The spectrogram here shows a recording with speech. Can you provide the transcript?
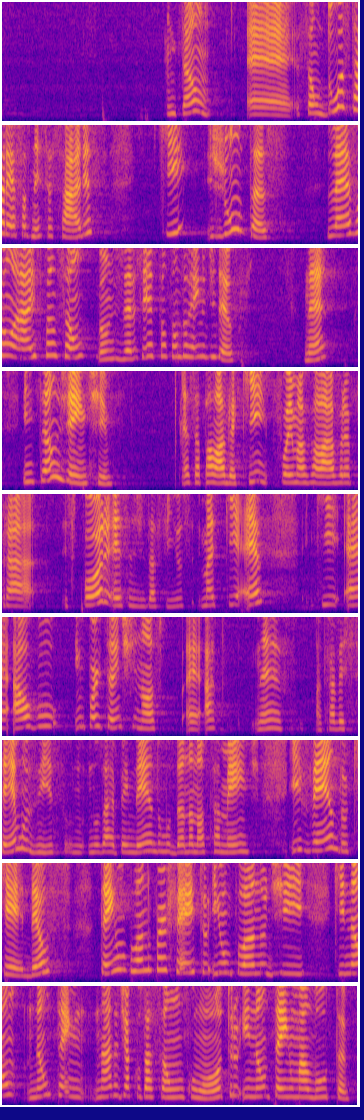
Então, é, são duas tarefas necessárias que juntas levam à expansão, vamos dizer assim, à expansão do reino de Deus, né? Então, gente, essa palavra aqui foi uma palavra para expor esses desafios, mas que é que é algo importante que nós é, a, né, atravessemos isso, nos arrependendo, mudando a nossa mente e vendo que Deus tem um plano perfeito e um plano de que não não tem nada de acusação um com o outro e não tem uma luta.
